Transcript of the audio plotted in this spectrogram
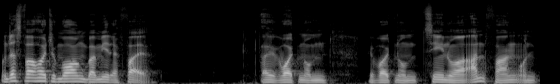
Und das war heute Morgen bei mir der Fall. Weil wir wollten um, wir wollten um 10 Uhr anfangen und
